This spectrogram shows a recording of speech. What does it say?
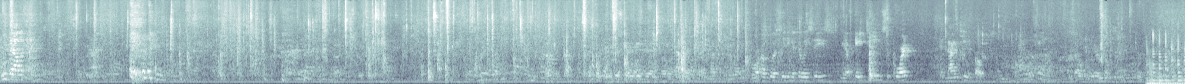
blue ballot. We have eighteen support and nineteen opposed. So, your vote.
